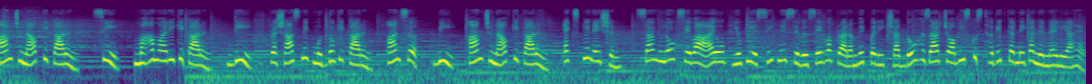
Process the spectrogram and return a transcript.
आम चुनाव के कारण। सी. महामारी के कारण, डी, प्रशासनिक मुद्दों के कारण, आंसर, बी, आम चुनाव के कारण एक्सप्लेनेशन संघ लोक सेवा आयोग यूपीएससी ने सिविल सेवा प्रारंभिक परीक्षा 2024 को स्थगित करने का निर्णय लिया है।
